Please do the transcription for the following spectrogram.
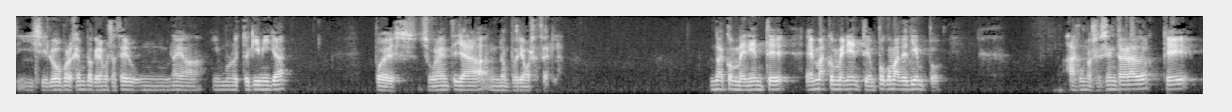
Y si luego, por ejemplo, queremos hacer una inmunohistoquímica, pues seguramente ya no podríamos hacerla. No es conveniente, es más conveniente un poco más de tiempo a unos 60 grados que,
